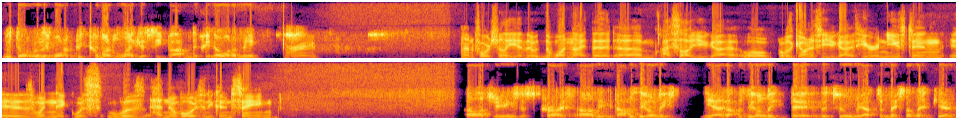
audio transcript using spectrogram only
we don't really want to become a legacy band, if you know what I mean. Right. Unfortunately, the the one night that um, I saw you guys, well, I was going to see you guys here in Houston, is when Nick was was had no voice and he couldn't sing. Oh, Jesus Christ. Oh, that was the only, yeah, that was the only day of the tour we had to miss, I think, yeah.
